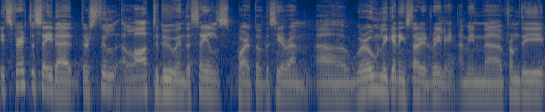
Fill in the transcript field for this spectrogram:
it's fair to say that there's still a lot to do in the sales part of the CRM. Uh, we're only getting started, really. I mean, uh, from the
